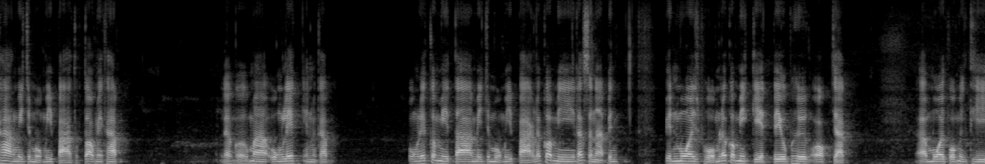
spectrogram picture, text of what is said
ข้างมีจมูกมีปากถูกต้องไหมครับ แล้วก็มาองค์เล็กเห็นไหมครับองค์เล็กก็มีตา มีจมูก มีปาก แล้วก็มีลักษณะเป็นเป็นมวยผม แล้วก็มีเกศเปลวเพลิงออกจากมวยผมอีกที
